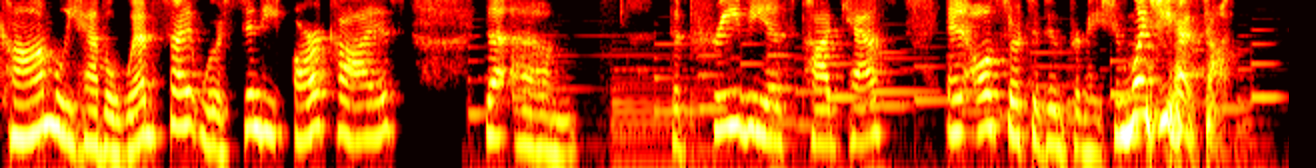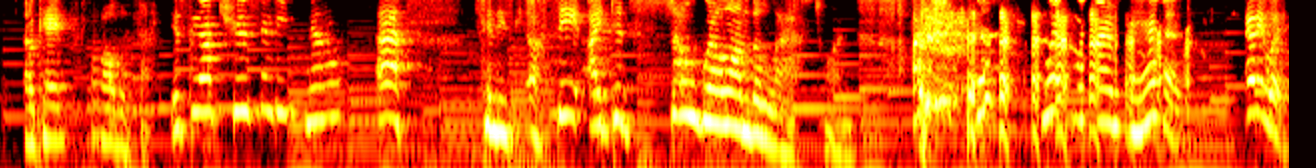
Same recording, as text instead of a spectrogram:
com. We have a website where Cindy archives the um, the previous podcasts and all sorts of information when she has time. Okay, all the time. Isn't that true, Cindy? No. Ah, Cindy's. Oh, see, I did so well on the last one. I just went when I'm. Anyway,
